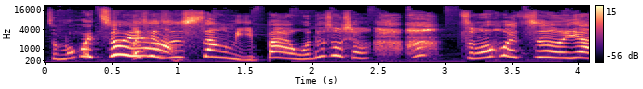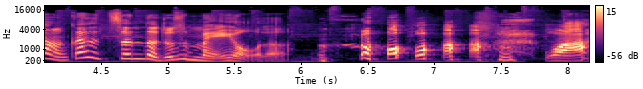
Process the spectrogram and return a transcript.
怎么会这样？而且是上礼拜，我那时候想啊，怎么会这样？但是真的就是没有了。哇，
